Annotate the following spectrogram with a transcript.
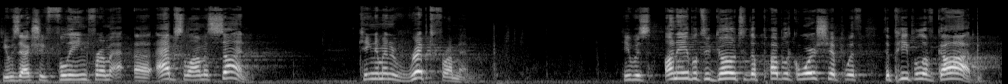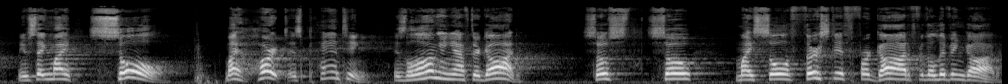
He was actually fleeing from uh, Absalom, his son. Kingdom had ripped from him. He was unable to go to the public worship with the people of God. And he was saying, My soul, my heart is panting, is longing after God. So, so my soul thirsteth for God, for the living God.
